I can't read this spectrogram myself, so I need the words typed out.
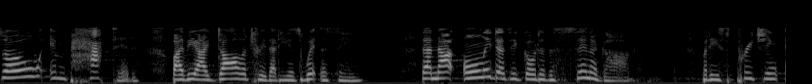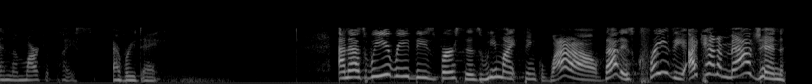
so impacted by the idolatry that he is witnessing that not only does he go to the synagogue, but he's preaching in the marketplace every day. And as we read these verses, we might think, wow, that is crazy. I can't imagine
